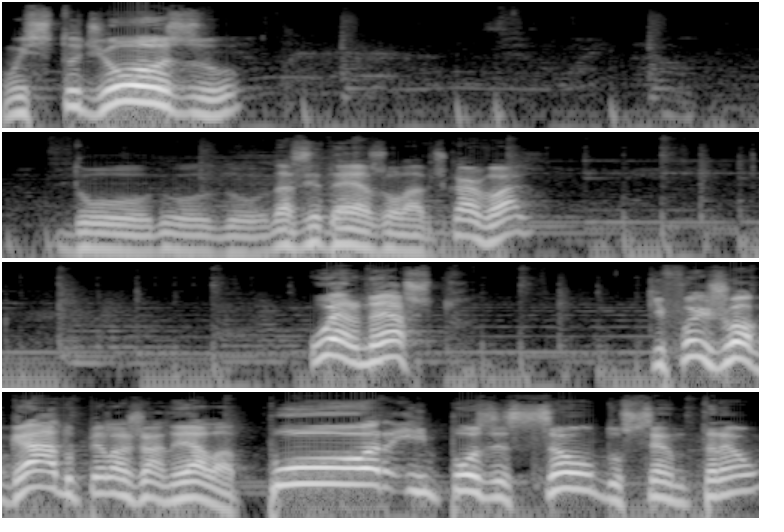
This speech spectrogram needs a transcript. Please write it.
um estudioso do, do, do, das ideias do Olavo de Carvalho. O Ernesto, que foi jogado pela janela por imposição do Centrão.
